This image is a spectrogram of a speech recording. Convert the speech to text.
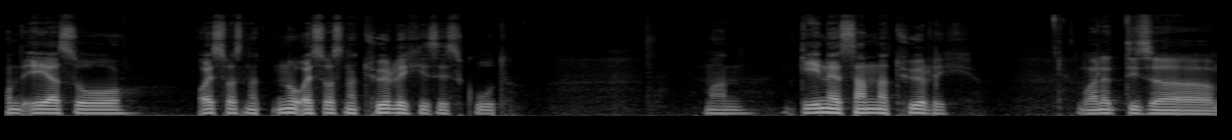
Und eher so, alles, was nur alles, was natürlich ist, ist gut. Man, Gene sind natürlich. War nicht dieser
